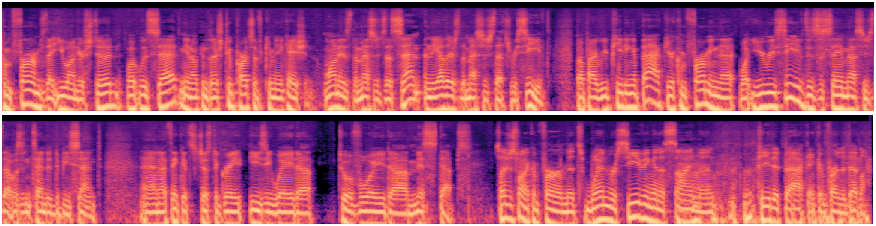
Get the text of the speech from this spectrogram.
confirms that you understood what was said. You know, there's two parts of communication. One is the message that's sent, and the other is the message that's received. But by repeating it back, you're confirming that what you received is the same message that was intended to be sent. And I think it's just a great, easy way to to avoid uh, missteps. So I just want to confirm it's when receiving an assignment, repeat it back and confirm the deadline.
